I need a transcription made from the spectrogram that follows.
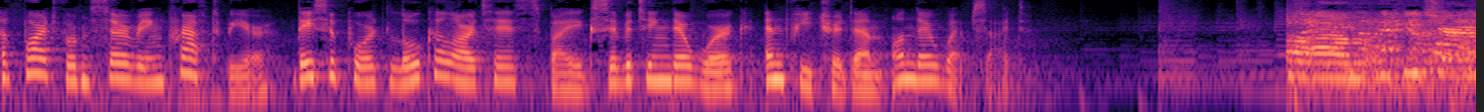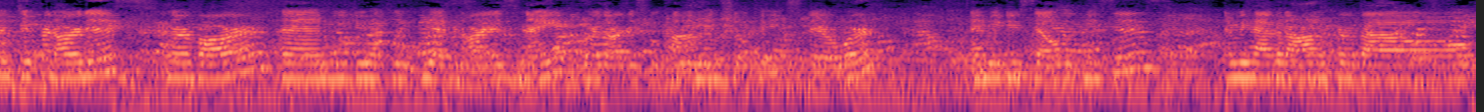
Apart from serving craft beer, they support local artists by exhibiting their work and feature them on their website. Um, we feature different artists in our bar, and we do have we have an artist night where the artists will come and showcase their work, and we do sell the pieces, and we have it on for about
